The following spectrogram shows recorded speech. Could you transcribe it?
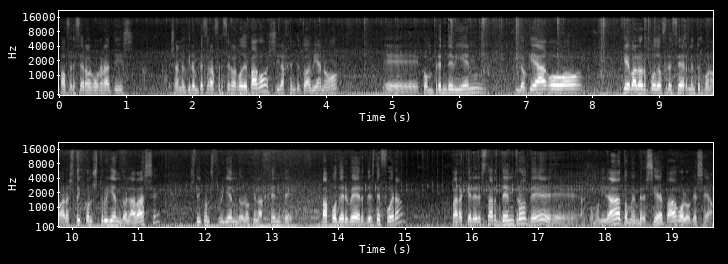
ofrecer algo gratis, o sea, no quiero empezar a ofrecer algo de pago si la gente todavía no eh, comprende bien lo que hago, qué valor puedo ofrecerle. Entonces, bueno, ahora estoy construyendo la base, estoy construyendo lo que la gente va a poder ver desde fuera para querer estar dentro de la comunidad o membresía de pago o lo que sea.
